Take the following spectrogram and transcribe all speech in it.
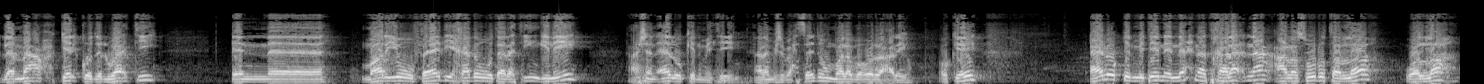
لما أحكي لكم دلوقتي إن ماريو وفادي خدوا 30 جنيه. عشان قالوا كلمتين. أنا مش بحسدهم ولا بقر عليهم. أوكي؟ قالوا كلمتين إن إحنا اتخلقنا على صورة الله. والله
